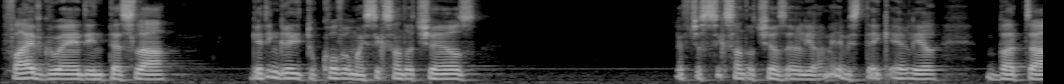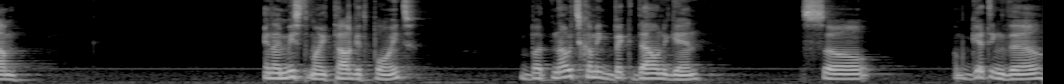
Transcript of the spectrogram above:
5 grand in Tesla, getting ready to cover my 600 shares. Left just 600 shares earlier. I made a mistake earlier, but um, and I missed my target point. But now it's coming back down again. So I'm getting there.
